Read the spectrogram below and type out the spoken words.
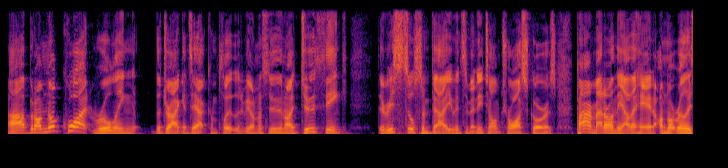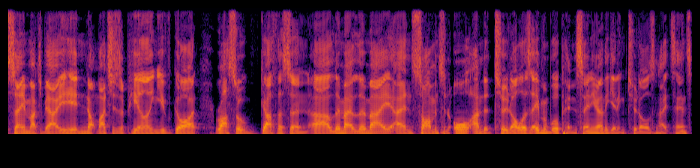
uh, but I'm not quite ruling the Dragons out completely, to be honest with you. And I do think there is still some value in some anytime try scorers. Parramatta, on the other hand, I'm not really seeing much value here. Not much is appealing. You've got Russell Gutherson, uh, Lume Lume, and Simonsson all under $2. Even Will Penisini only getting $2.08.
